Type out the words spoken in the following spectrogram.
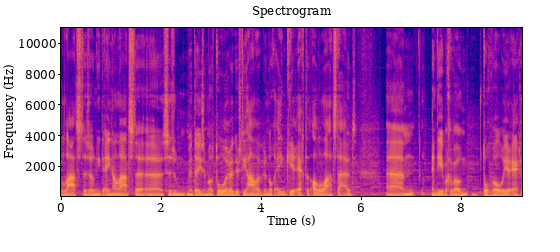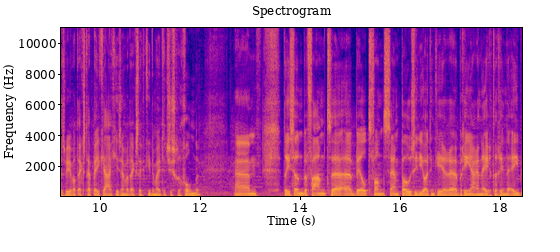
laatste, zo niet één na laatste eh, seizoen met deze motoren. Dus die halen er nog één keer echt het allerlaatste uit. Ehm, en die hebben gewoon toch wel weer ergens weer wat extra pk'tjes en wat extra kilometertjes gevonden. Ehm, er is een befaamd eh, eh, beeld van Sam Posey, die ooit een keer eh, begin jaren 90 in de AB,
